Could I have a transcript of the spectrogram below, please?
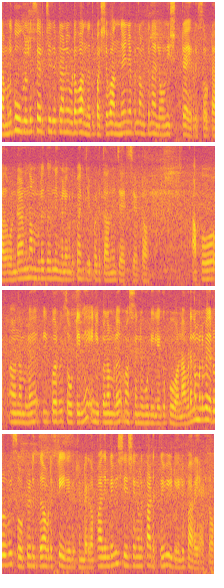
നമ്മൾ ഗൂഗിളിൽ സെർച്ച് ചെയ്തിട്ടാണ് ഇവിടെ വന്നത്. പക്ഷെ വന്നു കഴിഞ്ഞപ്പോൾ നമുക്ക് നല്ലോണം ഇഷ്ടമായി റിസോർട്ട്. അതുകൊണ്ടാണ് നമ്മളിത് നിങ്ങളെ കൂടി പരിചയപ്പെടുത്താമെന്ന് വിചാരിച്ചത് കേട്ടോ. അപ്പോൾ നമ്മൾ ഇപ്പോൾ റിസോർട്ടിൽ നിന്ന് ഇനിയിപ്പോൾ നമ്മൾ മസന്നഗുഡിയിലേക്ക് പോവാണ്. അവിടെ നമ്മൾ വേറൊരു റിസോർട്ട് എടുത്ത് അവിടെ സ്റ്റേ ചെയ്തിട്ടുണ്ടായിരുന്നു. അപ്പോൾ അതിന്റെ വിശേഷങ്ങളൊക്കെ അടുത്ത വീഡിയോയിൽ പറയാം കേട്ടോ.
